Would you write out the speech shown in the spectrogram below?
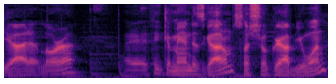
got it, Laura. I think Amanda's got them, so she'll grab you one.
